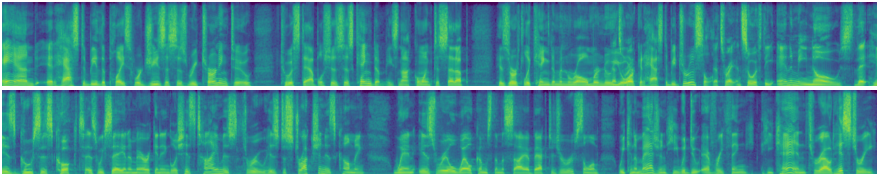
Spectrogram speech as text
and it has to be the place where Jesus is returning to to establish his kingdom. He's not going to set up his earthly kingdom in Rome or New That's York. right. It has to be Jerusalem. That's right. And so if the enemy knows that his goose is cooked, as we say in American English, his time is through, his destruction is coming when Israel welcomes the Messiah back to Jerusalem, we can imagine he would do everything he can throughout history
